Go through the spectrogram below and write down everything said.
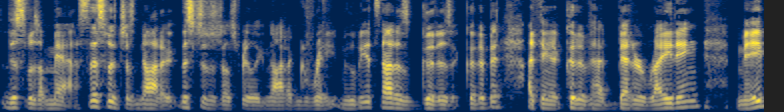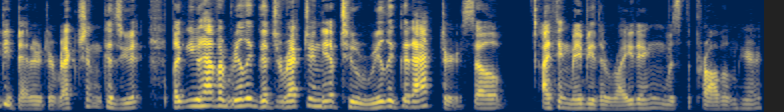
this was a mess. This was just not a. This was just really not a great movie. It's not as good as it could have been. I think it could have had better writing, maybe better direction. Because you, but you have a really good director and you have two really good actors. So I think maybe the writing was the problem here.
